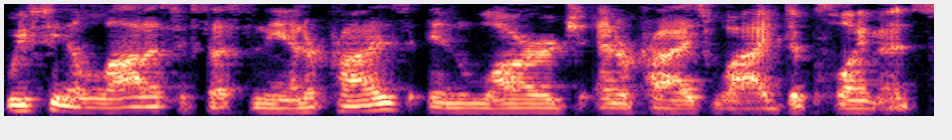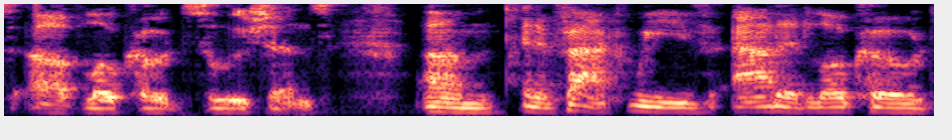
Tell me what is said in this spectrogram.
we've seen a lot of success in the enterprise in large enterprise wide deployments of low code solutions. Um, and in fact, we've added low code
